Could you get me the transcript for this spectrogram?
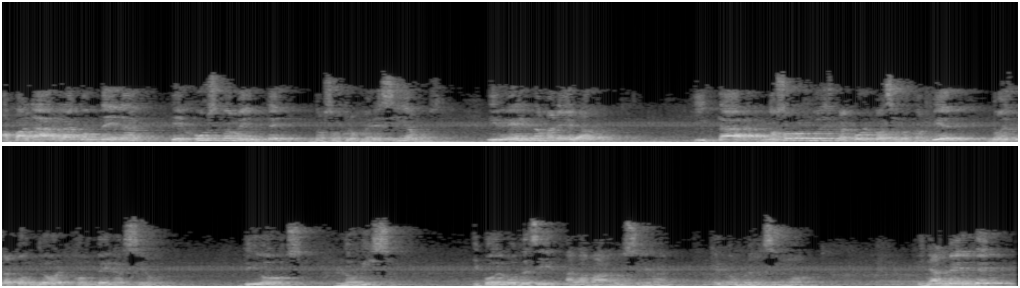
a pagar la condena que justamente nosotros merecíamos. Y de esta manera quitar no solo nuestra culpa, sino también nuestra condenación. Dios lo hizo. Y podemos decir, alabado sea el nombre del Señor. Finalmente,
